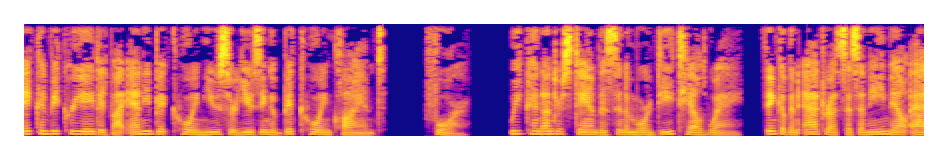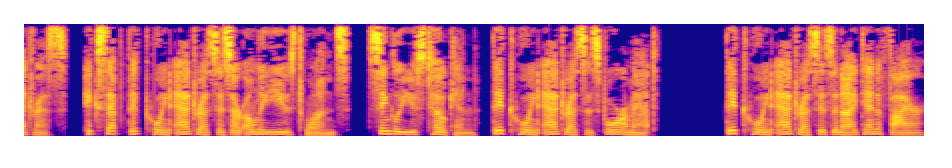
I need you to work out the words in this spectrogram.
It can be created by any Bitcoin user using a Bitcoin client. 4. We can understand this in a more detailed way. Think of an address as an email address, except Bitcoin addresses are only used once, single use token. Bitcoin addresses format. Bitcoin address is an identifier,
